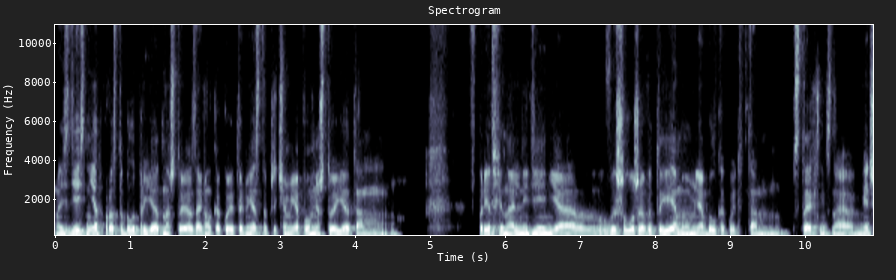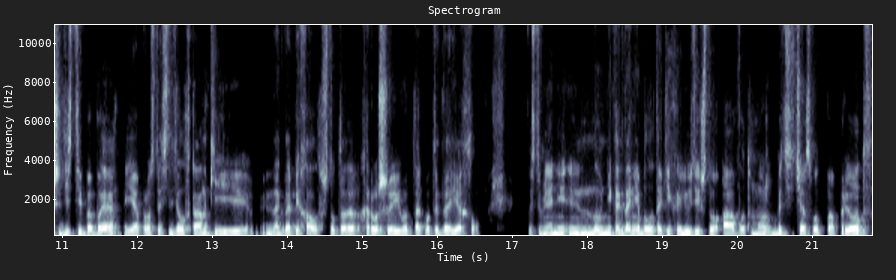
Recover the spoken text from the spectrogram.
здесь нет, просто было приятно, что я занял какое-то место, причем я помню, что я там в предфинальный день я вышел уже в ЭТМ, и у меня был какой-то там стек, не знаю, меньше 10 ББ, и я просто сидел в танке и иногда пихал что-то хорошее, и вот так вот и доехал. То есть у меня не, ну, никогда не было таких иллюзий, что, а вот, может быть, сейчас вот попрет,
